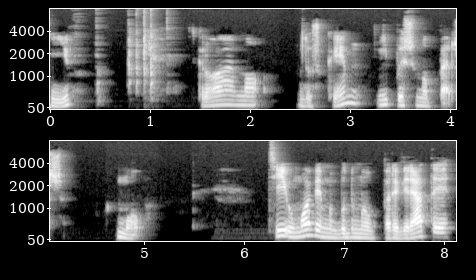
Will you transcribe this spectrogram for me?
if, відкриваємо дужки і пишемо перше. Умова. В цій умові ми будемо перевіряти,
